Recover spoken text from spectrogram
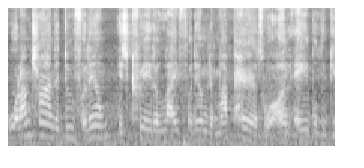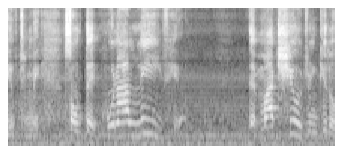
What I'm trying to do for them is create a life for them that my parents were unable to give to me. So that when I leave here, that my children get a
